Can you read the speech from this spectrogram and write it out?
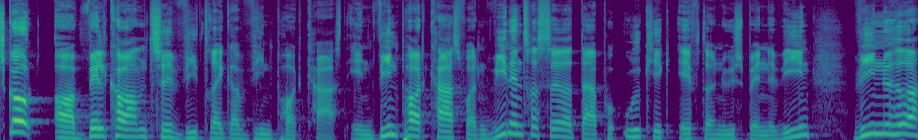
Skål og velkommen til Vi drikker vin podcast. En vinpodcast for den vininteresserede, der er på udkig efter nye spændende vin, vinnyheder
